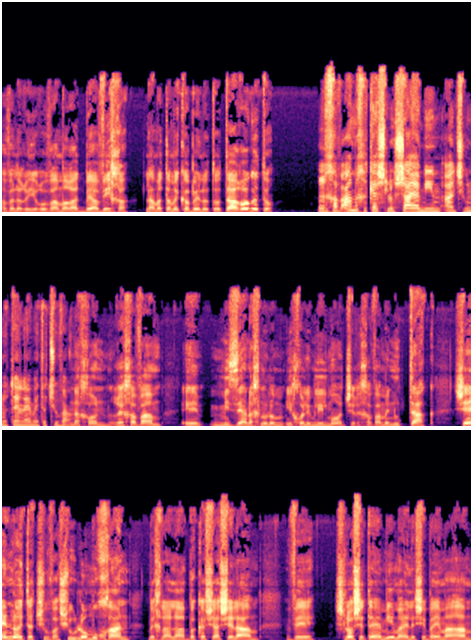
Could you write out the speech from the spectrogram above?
אבל הרי ירובעם מרד באביך, למה אתה מקבל אותו? תהרוג אותו. רחבעם מחכה שלושה ימים עד שהוא נותן להם את התשובה. נכון, רחבעם, אה, מזה אנחנו לא יכולים ללמוד, שרחבעם מנותק, שאין לו את התשובה, שהוא לא מוכן בכלל לבקשה של העם. ושלושת הימים האלה שבהם העם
